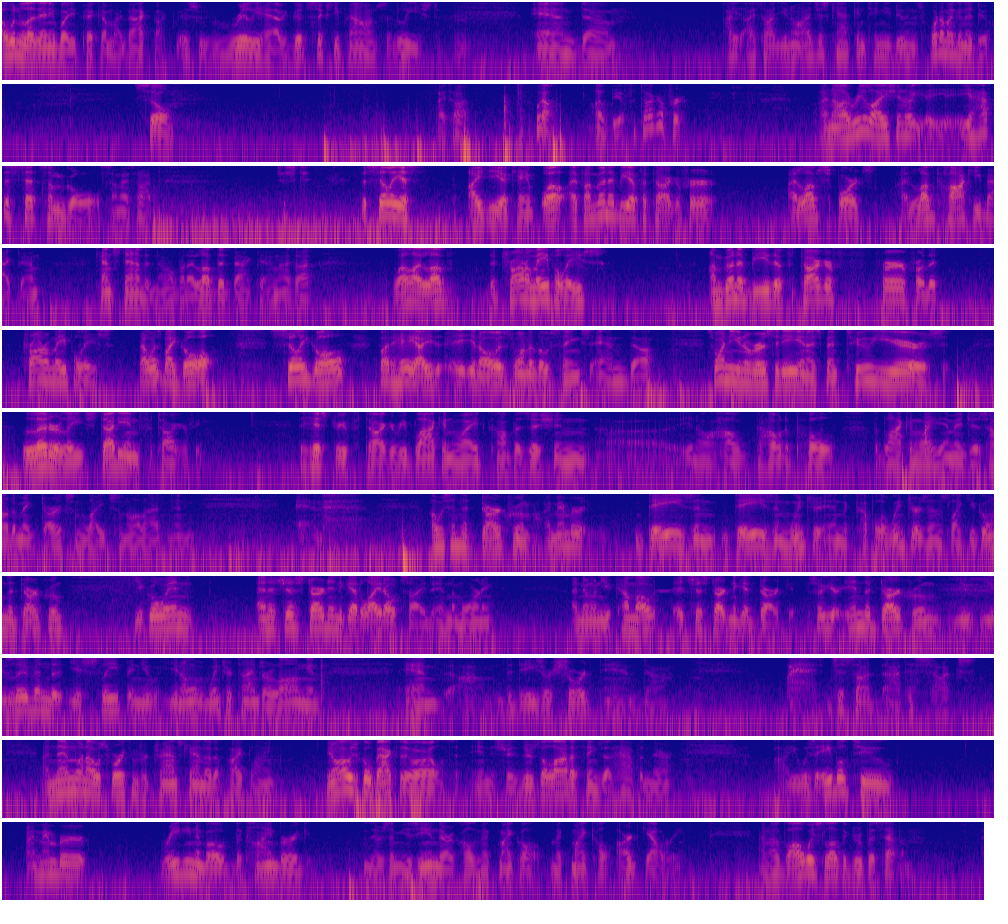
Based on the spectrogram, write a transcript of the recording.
I wouldn't let anybody pick up my backpack. This was really heavy, good sixty pounds at least. And um, I, I thought, you know, I just can't continue doing this. What am I going to do? So I thought, well, I'll be a photographer. And I realized, you know, you have to set some goals. And I thought, just the silliest idea came. Well, if I'm going to be a photographer, I love sports. I loved hockey back then. Can't stand it now, but I loved it back then. I thought, well, I love the Toronto Maple Leafs. I'm going to be the photographer for the Toronto Maple Leafs. That was my goal. Silly goal, but hey, I you know it was one of those things. And uh, so I went to university, and I spent two years, literally studying photography the history of photography, black and white composition, uh, you know how how to pull the black and white images, how to make darks and lights and all that, and and I was in a dark room. I remember days and days and winter and a couple of winters, and it's like you go in the dark room, you go in, and it's just starting to get light outside in the morning. And then when you come out, it's just starting to get dark. So you're in the dark room. You you live in the you sleep, and you you know winter times are long, and and um, the days are short, and um, just thought ah, this sucks. And then when I was working for TransCanada Pipeline, you know I always go back to the oil industry. There's a lot of things that happened there. I was able to. I remember reading about the Kleinburg there's a museum there called McMichael McMichael Art Gallery, and I've always loved the Group of Seven.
